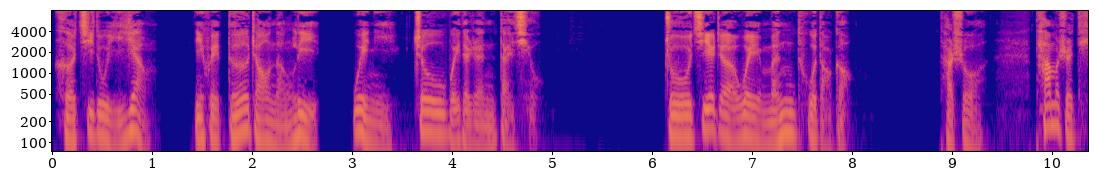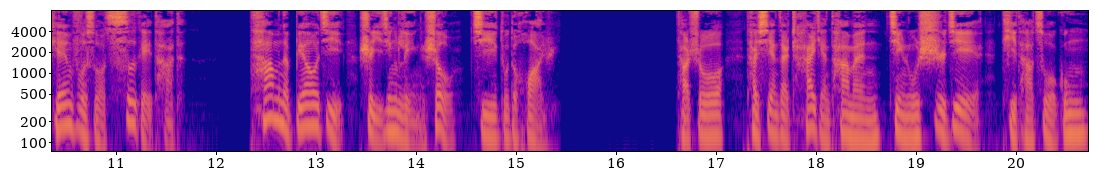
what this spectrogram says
和基督一样，你会得着能力为你周围的人代求。主接着为门徒祷告，他说：“他们是天父所赐给他的。”他们的标记是已经领受基督的话语。他说：“他现在差遣他们进入世界，替他做工，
